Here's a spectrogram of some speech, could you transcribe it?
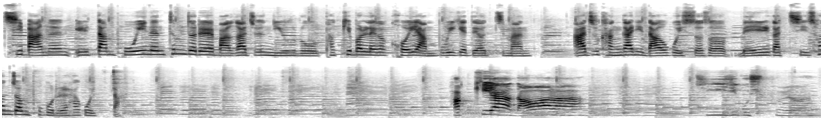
집 안은 일단 보이는 틈들을 막아준 이후로 바퀴벌레가 거의 안 보이게 되었지만 아주 간간히 나오고 있어서 매일같이 선전포고를 하고 있다. 바퀴야 나와라. 뒤지고 싶으면.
